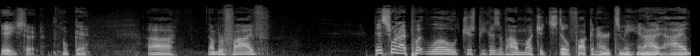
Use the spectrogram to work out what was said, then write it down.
yeah. You start. Okay. Uh, number five. This one I put low just because of how much it still fucking hurts me, and I, I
